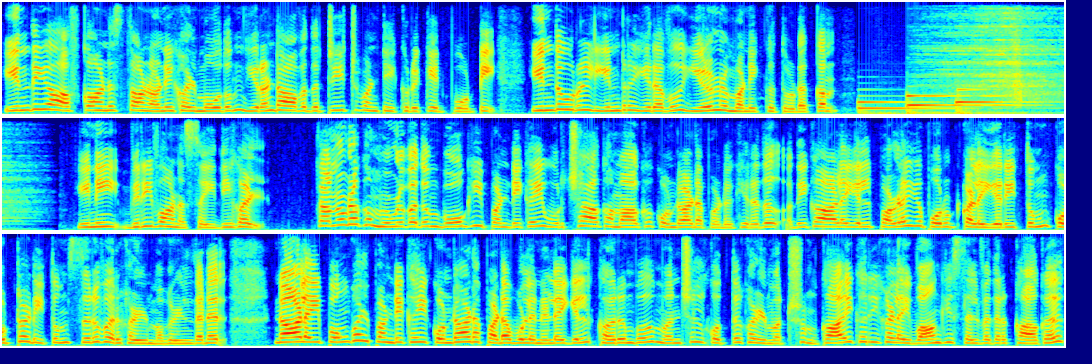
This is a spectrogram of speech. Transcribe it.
இந்தியா ஆப்கானிஸ்தான் அணிகள் மோதும் இரண்டாவது டி டுவெண்டி கிரிக்கெட் போட்டி. இந்தூரில் இன்று இரவு ஏழு மணிக்கு தொடக்கம். இனி விரிவான செய்திகள். தமிழகம் முழுவதும் போகி பண்டிகை உற்சாகமாக கொண்டாடப்படுகிறது. அதிகாலையில் பழைய பொருட்களை எரித்தும் கொட்டடித்தும் சிறுவர்கள் மகிழ்ந்தனர். நாளை பொங்கல் பண்டிகை கொண்டாடப்படவுள்ள நிலையில் கரும்பு மஞ்சள் கொத்துகள் மற்றும் காய்கறிகளை வாங்கி செல்வதற்காக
